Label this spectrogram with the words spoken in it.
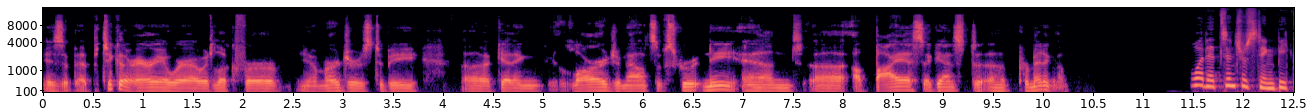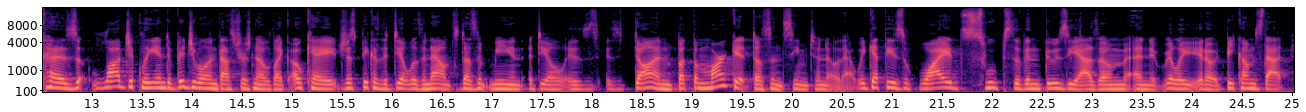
is a particular area where I would look for you know mergers to be uh, getting large amounts of scrutiny and uh, a bias against uh, permitting them. Well, it's interesting because logically, individual investors know, like, okay, just because a deal is announced doesn't mean a deal is is done. But the market doesn't seem to know that. We get these wide swoops of enthusiasm, and it really, you know, it becomes that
